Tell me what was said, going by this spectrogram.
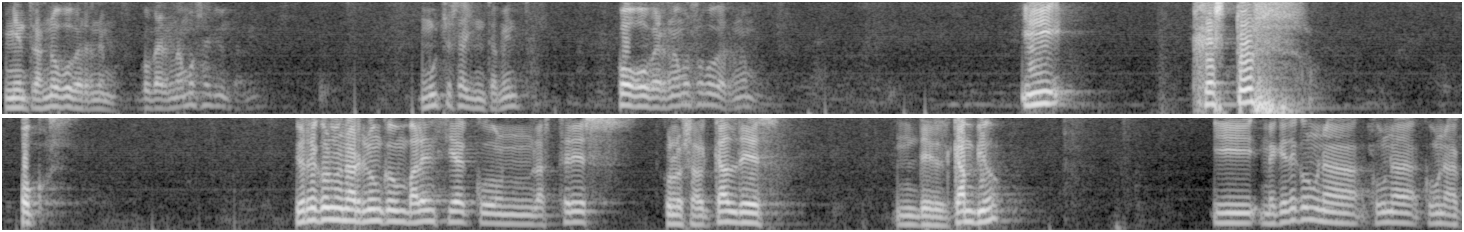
Mientras no gobernemos. Gobernamos ayuntamientos. Muchos ayuntamientos. Cogobernamos o gobernamos. Y gestos pocos. Yo recuerdo una reunión con Valencia con las tres, con los alcaldes del cambio, y me quedé con una, con una, con una,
